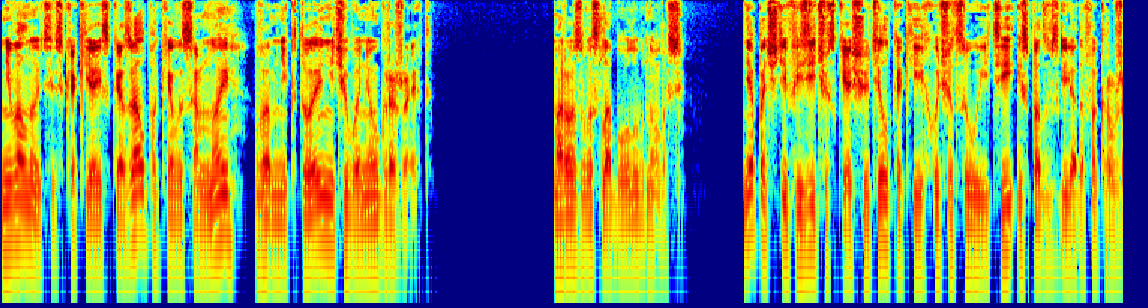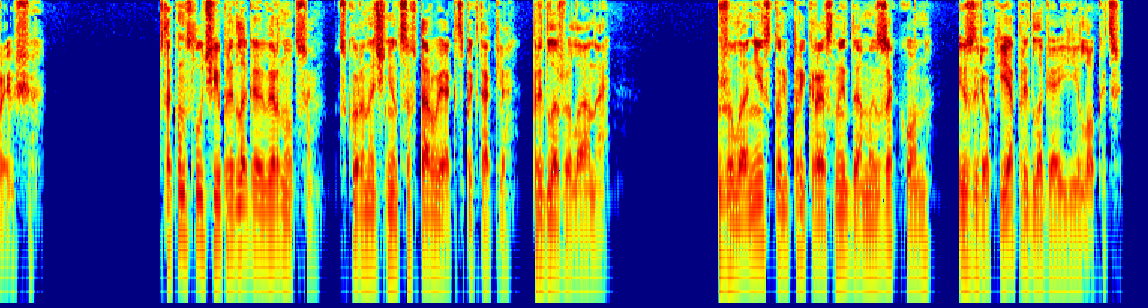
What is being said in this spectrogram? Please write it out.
«Не волнуйтесь, как я и сказал, пока вы со мной, вам никто и ничего не угрожает». Морозова слабо улыбнулась. Я почти физически ощутил, как ей хочется уйти из-под взглядов окружающих. «В таком случае предлагаю вернуться. Скоро начнется второй акт спектакля», — предложила она. Желание столь прекрасной дамы — закон, — изрек я, предлагая ей локоть.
